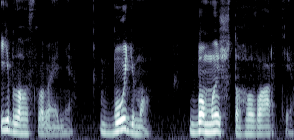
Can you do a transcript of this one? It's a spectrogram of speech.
і благословення. Будьмо, бо ми ж того варті.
